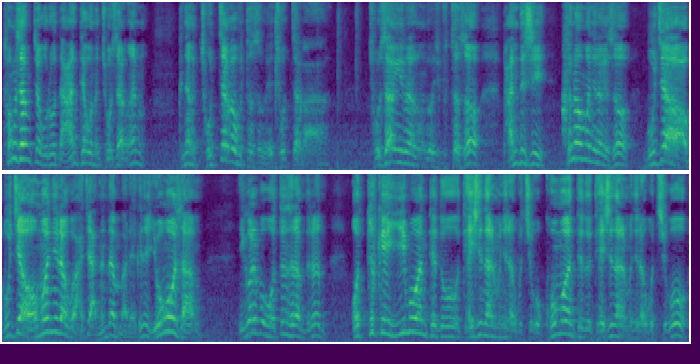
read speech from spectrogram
통상적으로 나한테 오는 조상은 그냥 조자가 붙어서 그래 조자가. 조상이라는 것이 붙어서 반드시 큰어머니라고 해서 무자 무자 어머니라고 하지 않는단 말이에요 그냥 용어상. 이걸 보고 어떤 사람들은 어떻게 이모한테도 대신 할머니라고 붙이고 고모한테도 대신 할머니라고 붙이고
